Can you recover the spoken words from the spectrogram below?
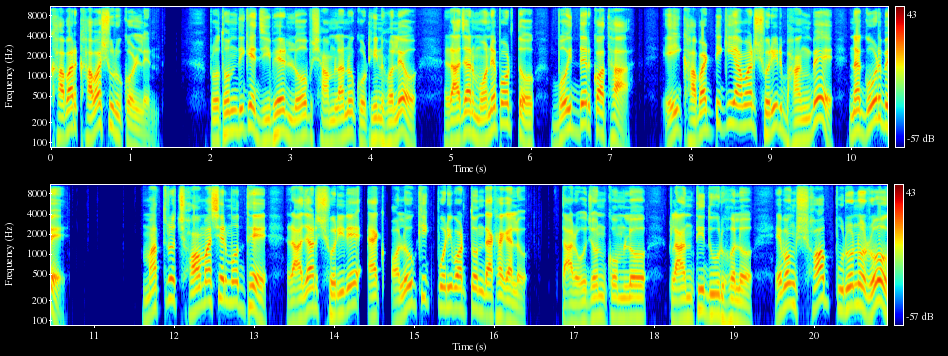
খাবার খাওয়া শুরু করলেন। প্রথম দিকে জিভের লোভ সামলানো কঠিন হলেও রাজার মনে পড়ত, বৈদ্যের কথা, এই খাবারটি কি আমার শরীর ভাঙবে না গড়বে? মাত্র ছ মাসের মধ্যে রাজার শরীরে এক অলৌকিক পরিবর্তন দেখা গেল। তার ওজন কমল, ক্লান্তি দূর হল এবং সব পুরনো রোগ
